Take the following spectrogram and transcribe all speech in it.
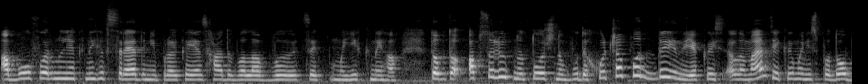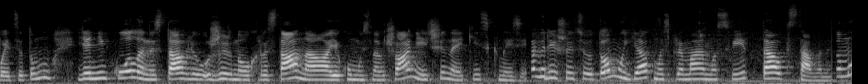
або оформлення книги всередині, про яке я згадувала в цих моїх книгах. Тобто абсолютно точно буде хоча б один якийсь елемент, який мені сподобається. Тому я ніколи не ставлю жирного хреста на якомусь навчанні чи на якійсь книзі. Вирішується у тому, як ми сприймаємо світ та обставини. Тому,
